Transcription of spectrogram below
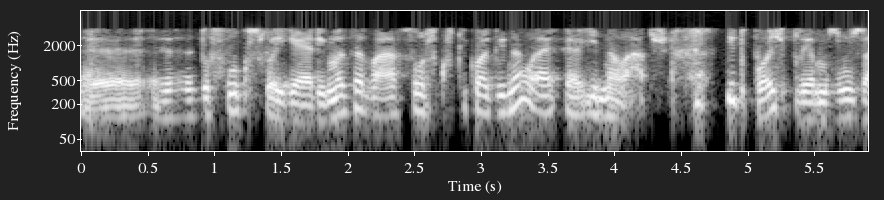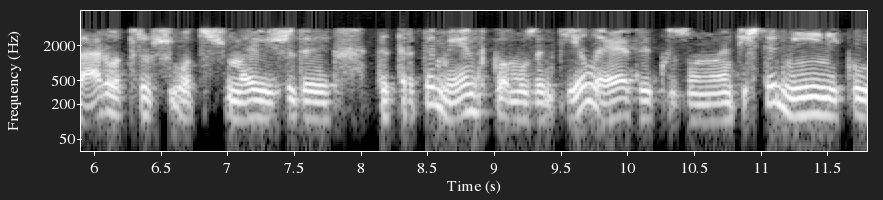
uh, do fluxo aéreo, mas a base são os corticoides eh, inalados. E depois podemos usar outros, outros meios de, de tratamento, como os antialérgicos, um antihistamínico,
